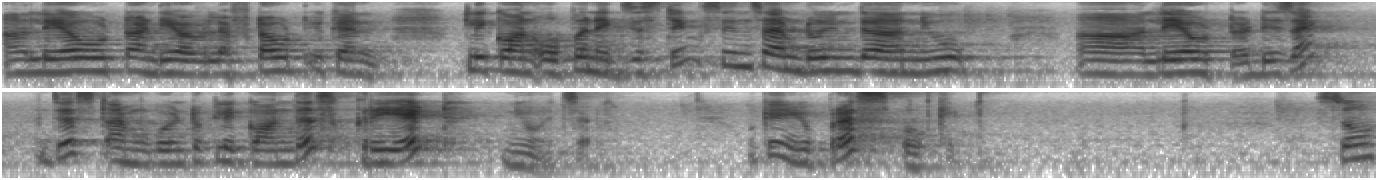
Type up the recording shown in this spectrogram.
uh, layout and you have left out you can click on open existing. Since I am doing the new uh, layout design just I am going to click on this create new itself. Okay you press ok so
